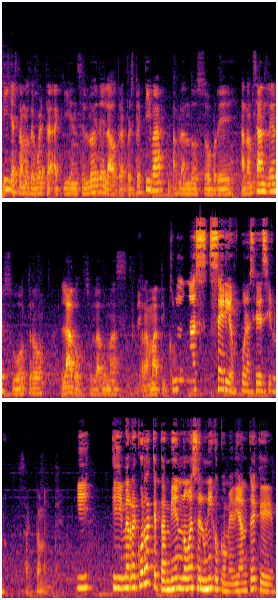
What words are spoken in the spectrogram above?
Y ya estamos de vuelta aquí en Celuloide, la otra perspectiva, hablando sobre Adam Sandler, su otro lado, su lado más dramático. Su lado más serio, por así decirlo. Exactamente. Y, y me recuerda que también no es el único comediante que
